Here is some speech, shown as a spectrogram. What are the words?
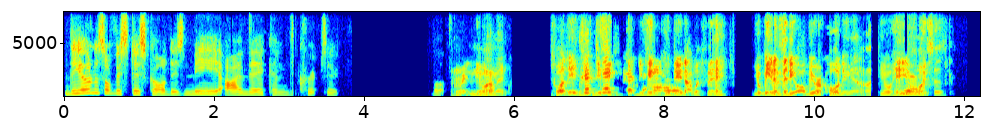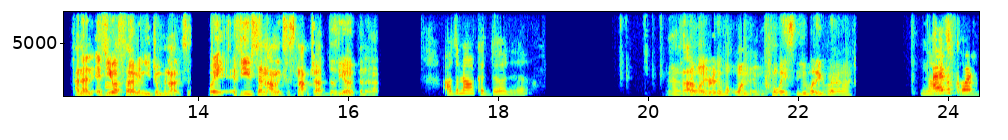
The owners of this Discord is me, iMake, and Cryptic. What? I already knew iMake. So what do you, do, do you think? Do you think you could do that with me? You'll be in a video. I'll be recording it. Like, you'll hear yeah. your voices. And then if you are filming, you jump in Alex's. Wait, if you send Alex a Snapchat, does he open it? I don't know. I could do it. Yeah, I don't really want, want to waste your money, bro. No, I have a it's fine. question,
